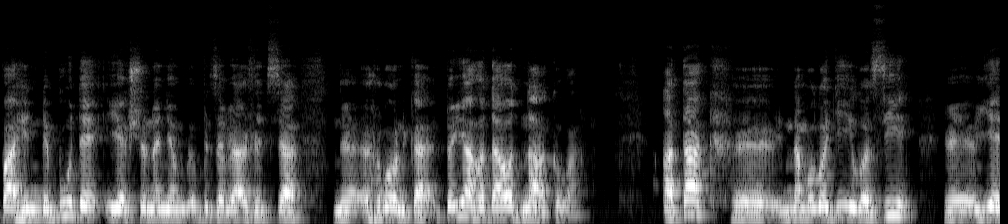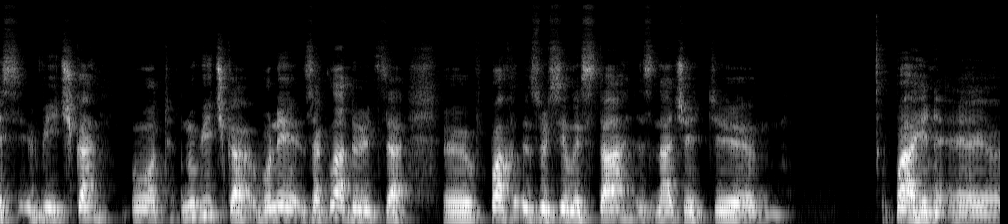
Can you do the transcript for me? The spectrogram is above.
пагін не буде, і якщо на ньому зав'яжеться е, гронка, то ягода однакова. А так, е, на молодій лозі є вічка. От, ну, вічка, вони закладуються в пахзусі листа, значить, пагін е,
